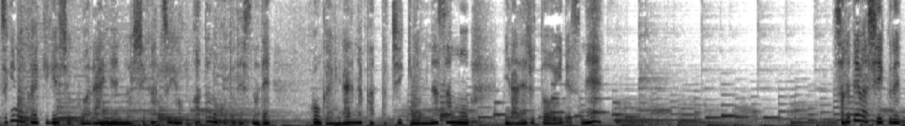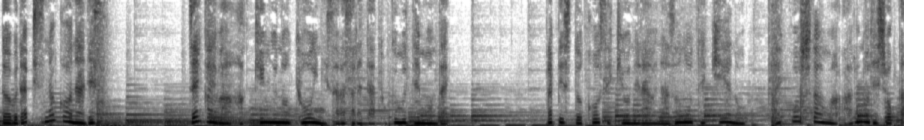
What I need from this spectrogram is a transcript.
次の皆既月食は来年の4月4日とのことですので今回見られなかった地域の皆さんも見られるといいですね。それではシークレット・オブ・ラピスのコーナーです。前回はハッキングの脅威にさらされた特務天文台。ラピスと鉱石を狙う謎の敵への対抗手段はあるのでしょうか？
